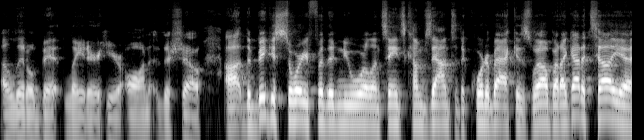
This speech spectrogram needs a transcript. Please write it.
a little bit later here on the show. Uh, the biggest story for the New Orleans Saints comes down to the quarterback as well. But I got to tell you,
